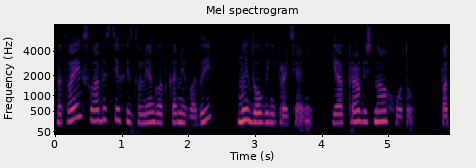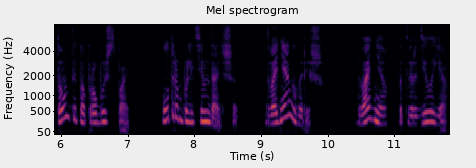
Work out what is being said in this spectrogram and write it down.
На твоих сладостях и с двумя глотками воды мы долго не протянем. Я отправлюсь на охоту. Потом ты попробуешь спать. Утром полетим дальше. Два дня, говоришь? Два дня, подтвердила я.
